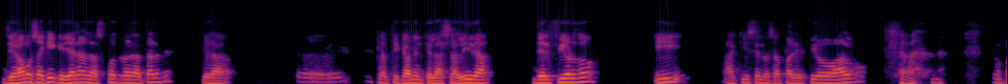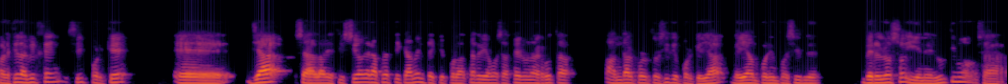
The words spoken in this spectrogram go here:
llegamos aquí que ya eran las 4 de la tarde, que era eh, prácticamente la salida del fiordo, y aquí se nos apareció algo, apareció la Virgen, sí, porque eh, ya, o sea, la decisión era prácticamente que por la tarde íbamos a hacer una ruta a andar por otro sitio porque ya veían por imposible ver el oso y en el último, o sea,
